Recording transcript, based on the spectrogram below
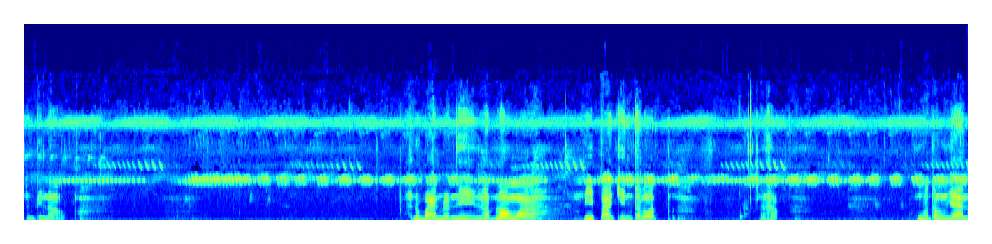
นี่พี่น้องอนุบาลแบบนี้รับรองว่า มีปลากินตลอดนะครับไม่ต้องย่าน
